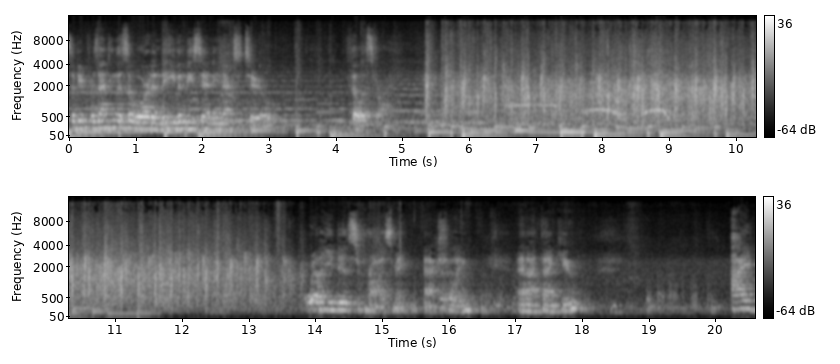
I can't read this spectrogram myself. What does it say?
to be presenting this award and to even be standing next to Phyllis Frye. Well, you did surprise me, actually, and I thank you. I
